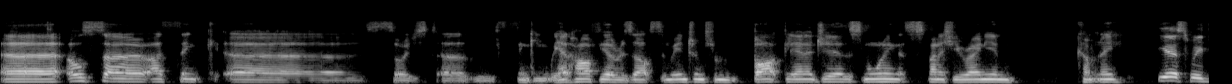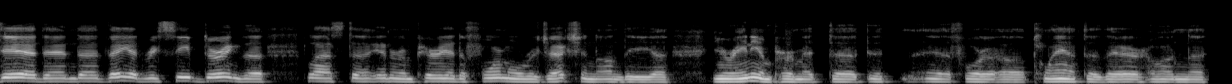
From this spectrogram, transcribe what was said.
Uh, also, I think, uh, sorry, just uh, thinking, we had half year results and we interims from Berkeley Energia this morning. That's a Spanish uranium company. Yes, we did. And uh, they had received during the last uh, interim period a formal rejection on the uh, uranium permit uh, uh for a plant uh, there on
